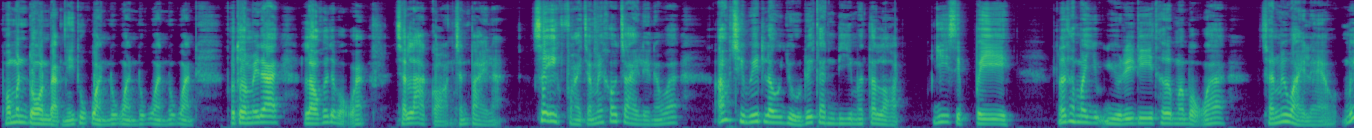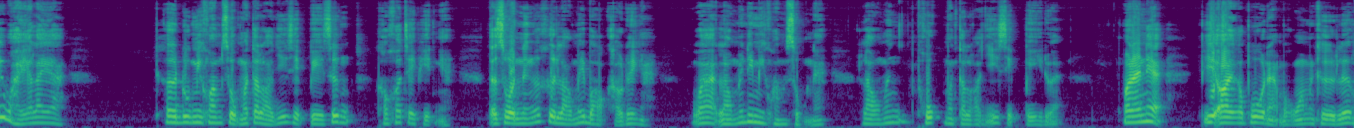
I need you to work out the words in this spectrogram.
เพราะมันโดนแบบนี้ทุกวันทุกวันทุกวันทุกวันพอทนไม่ได้เราก็จะบอกว่าฉันลาก่อนฉันไปละซึ่งอีกฝ่ายจะไม่เข้าใจเลยนะว่า เอ้าชีวิตเราอยู่ด้วยกันดีมาตลอด 20 ปี แล้วทำไมอยู่ดีๆ เธอมาบอกว่า ฉันไม่ไหวแล้ว ไม่ไหวอะไรอะ่ะ เธอดูมีความสุขมาตลอด 20 ปี ซึ่งเขาเข้าใจผิดไง แต่ส่วนหนึ่งก็คือเราไม่บอกเขาด้วยไง ว่าเราไม่ได้มีความสุขนะ เราไม่ทุกมาตลอด 20 ปีด้วย เพราะนั้นเนี่ย พี่อ้อยก็พูดนะบอกว่ามันคือเรื่อง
